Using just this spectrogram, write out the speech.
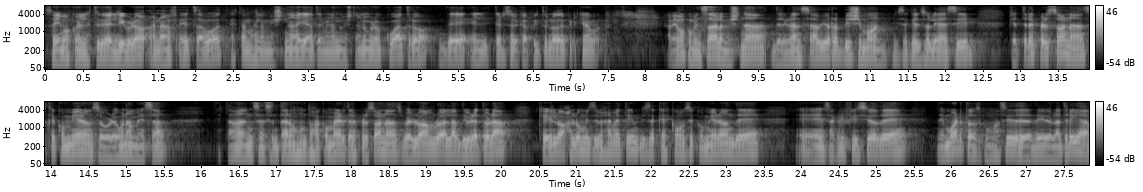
Seguimos con el estudio del libro Anaf Etzavot. Estamos en la Mishnah, ya terminando Mishnah número 4 del tercer capítulo de Pirkei Avot. Habíamos comenzado la Mishnah del gran sabio Rabbi Shimon. Dice que él solía decir que tres personas que comieron sobre una mesa, estaban, se sentaron juntos a comer, tres personas, Velo Amru Alab Dibre Torah, que Ahlum dice que es como si comieron de eh, sacrificio de, de, muertos, como así, de, de idolatría,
